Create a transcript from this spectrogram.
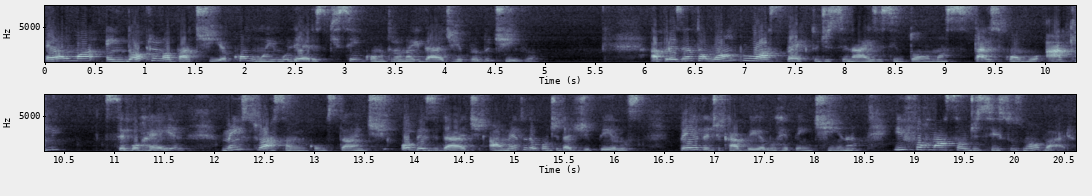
É uma endocrinopatia comum em mulheres que se encontram na idade reprodutiva apresenta um amplo aspecto de sinais e sintomas, tais como acne, seborreia, menstruação inconstante, obesidade, aumento da quantidade de pelos, perda de cabelo repentina e formação de cistos no ovário.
